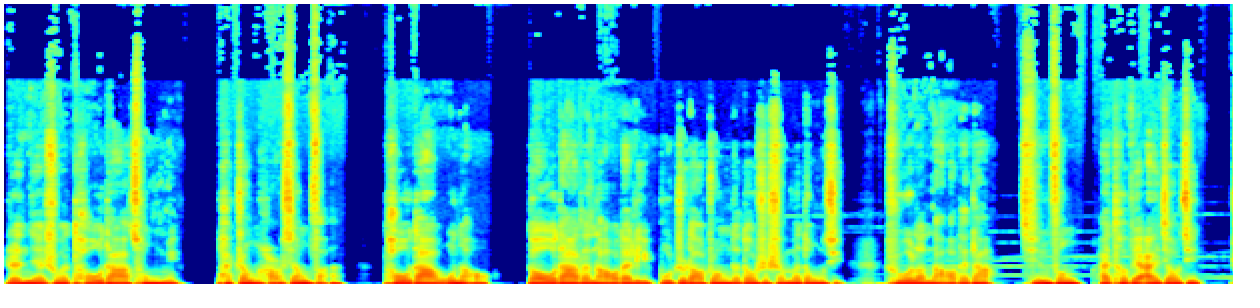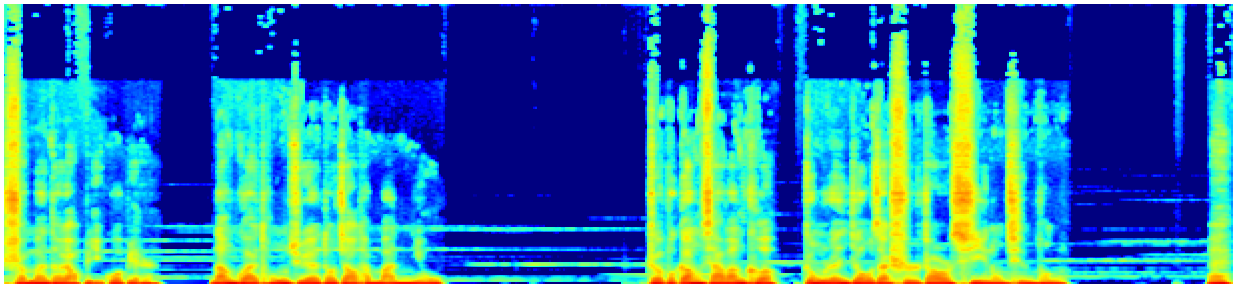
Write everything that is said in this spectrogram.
人家说头大聪明，他正好相反。头大无脑，斗大的脑袋里不知道装的都是什么东西。除了脑袋大，秦风还特别爱较劲，什么都要比过别人。难怪同学都叫他蛮牛。这不刚下完课，众人又在使招戏弄秦风了。哎，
